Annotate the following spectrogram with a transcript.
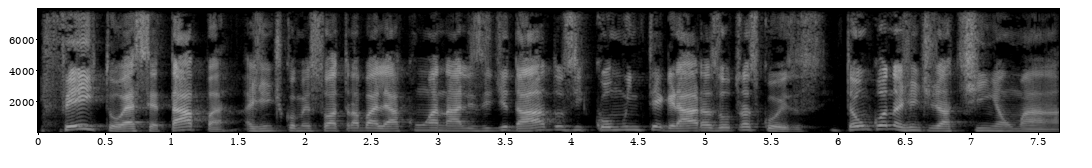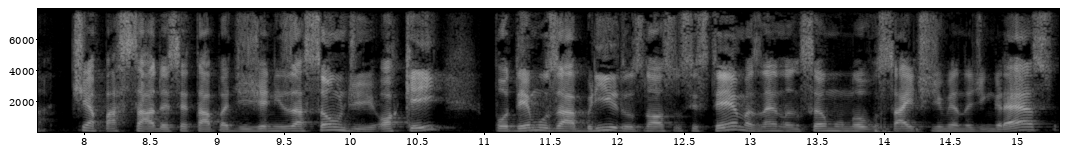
Feito essa etapa, a gente começou a trabalhar com análise de dados e como integrar as outras coisas. Então, quando a gente já tinha uma tinha passado essa etapa de higienização de, OK, podemos abrir os nossos sistemas, né? Lançamos um novo site de venda de ingresso.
